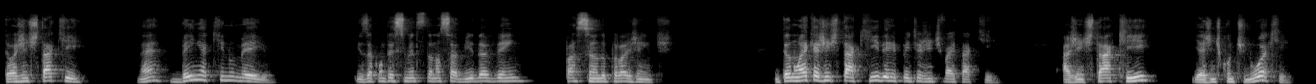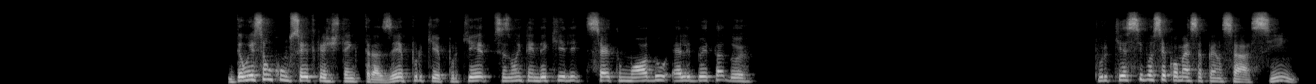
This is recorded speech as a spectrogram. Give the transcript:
Então a gente está aqui, né? bem aqui no meio, e os acontecimentos da nossa vida vêm passando pela gente. Então não é que a gente está aqui e de repente a gente vai estar tá aqui. A gente está aqui e a gente continua aqui. Então, esse é um conceito que a gente tem que trazer, por quê? Porque vocês vão entender que ele, de certo modo, é libertador. Porque se você começa a pensar assim,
